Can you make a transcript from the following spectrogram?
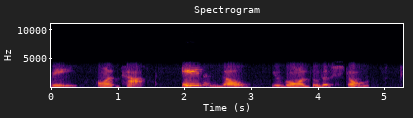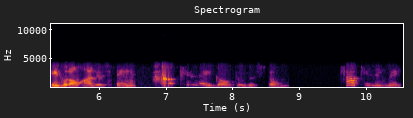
be on top. Even though you're going through the storm, people don't understand. How can they go through the storm? How can they make?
